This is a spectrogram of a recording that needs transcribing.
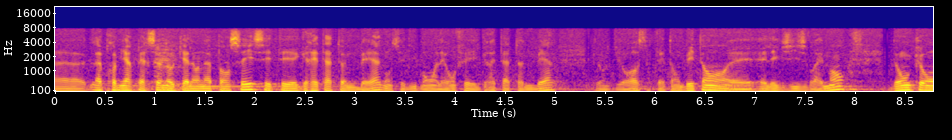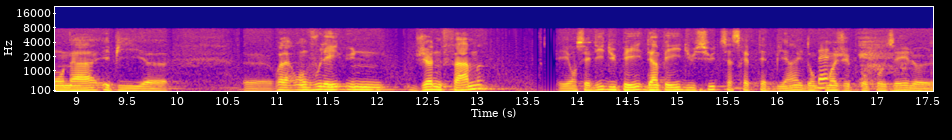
Euh, la première personne auquel on a pensé, c'était Greta Thunberg. On s'est dit, bon, allez, on fait Greta Thunberg. On se dit, oh, c'est peut-être embêtant, elle, existe vraiment. Donc, on a. Et puis, euh, euh, voilà, on voulait une jeune femme et on s'est dit d'un pays, pays, du Sud, ça serait peut-être bien. Et donc ben moi j'ai proposé le,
